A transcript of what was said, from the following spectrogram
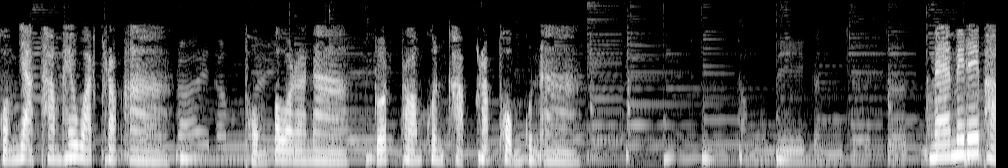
ผมอยากทำให้วัดครับอา ผมปวารณารถพร้อมคนขับครับผมคุณอา แม้ไม่ได้พา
